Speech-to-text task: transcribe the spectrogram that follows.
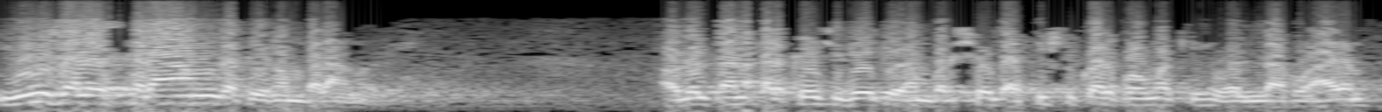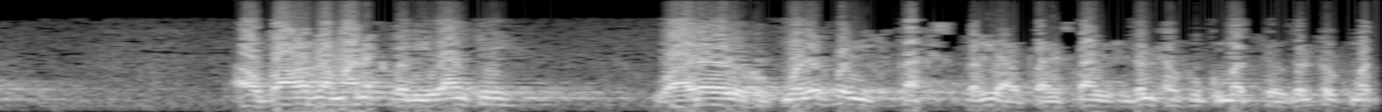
یونس علی السلام د پیغمبرانو دی او دلته نقل کوي چې د پیغمبر شو د تیشت کول په عمر کې والله عالم او باغ زمانه په ایران کې واړه حکومت په پاکستان او افغانستان کې دلته حکومت ته دلته حکومت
